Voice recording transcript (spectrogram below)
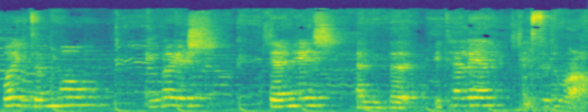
For example, English, Danish, and Italian, etc.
